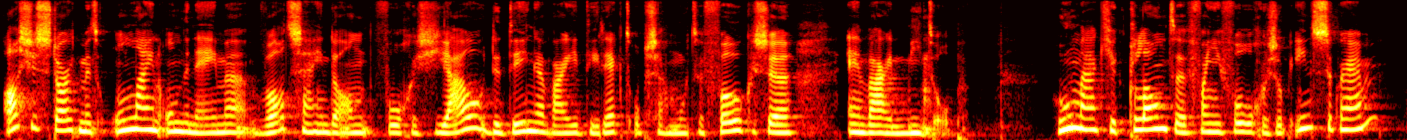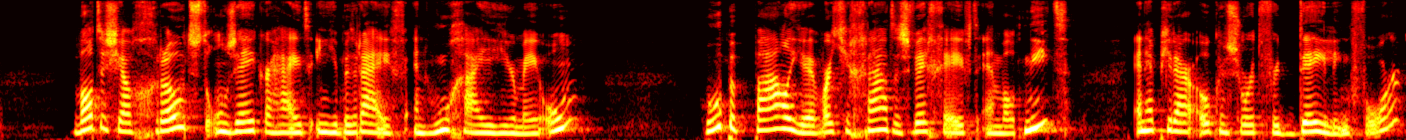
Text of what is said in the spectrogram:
als je start met online ondernemen, wat zijn dan volgens jou de dingen waar je direct op zou moeten focussen en waar niet op? Hoe maak je klanten van je volgers op Instagram? Wat is jouw grootste onzekerheid in je bedrijf en hoe ga je hiermee om? Hoe bepaal je wat je gratis weggeeft en wat niet? En heb je daar ook een soort verdeling voor?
